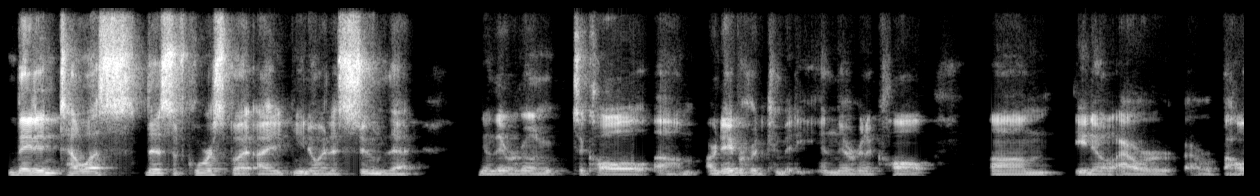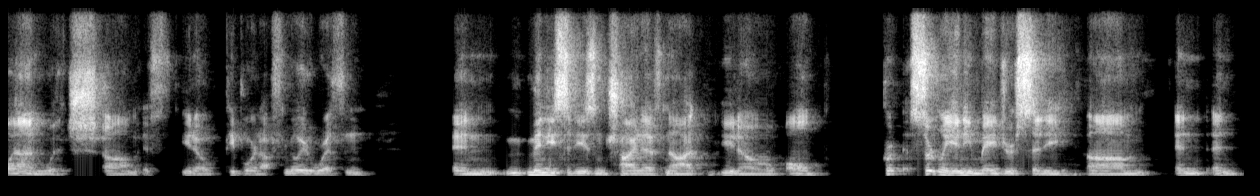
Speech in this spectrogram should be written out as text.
They didn't tell us this, of course, but I, you know, I'd assumed that, you know, they were going to call um, our neighborhood committee and they were going to call, um, you know, our our Baoan, which, um, if you know, people are not familiar with, and in many cities in China, if not, you know, all certainly any major city um, and and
